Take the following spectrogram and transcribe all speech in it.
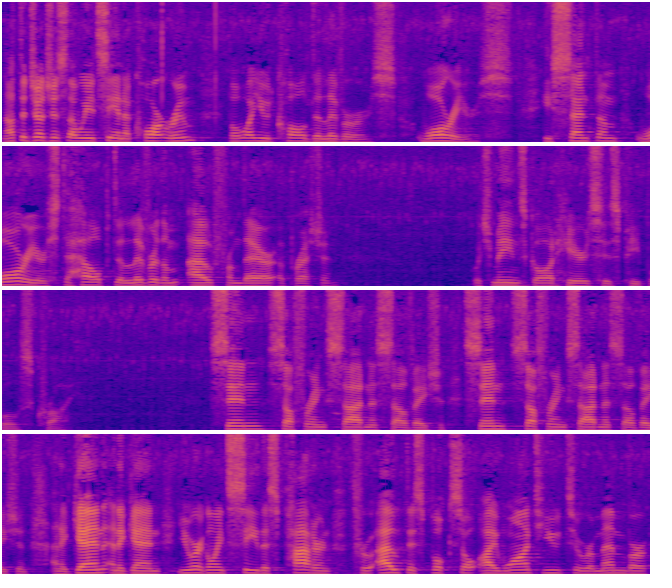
Not the judges that we'd see in a courtroom, but what you'd call deliverers, warriors. He sent them warriors to help deliver them out from their oppression, which means God hears his people's cry. Sin, suffering, sadness, salvation. Sin, suffering, sadness, salvation. And again and again, you are going to see this pattern throughout this book, so I want you to remember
